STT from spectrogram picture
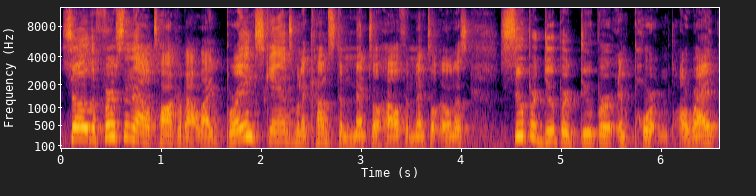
So the first thing that I'll talk about, like brain scans when it comes to mental health and mental illness, super duper duper important, all right?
